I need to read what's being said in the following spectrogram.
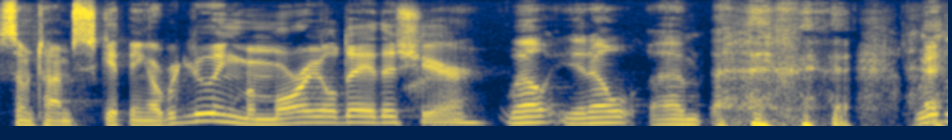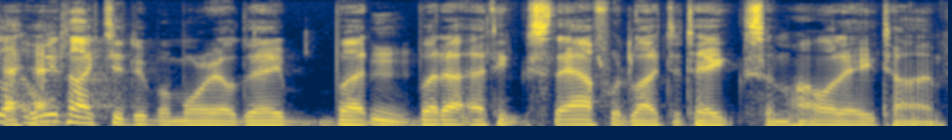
Sometimes skipping. Are we doing Memorial Day this year? Well, you know, um, we'd, li- we'd like to do Memorial Day, but Hmm. but I think staff would like to take some holiday time.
